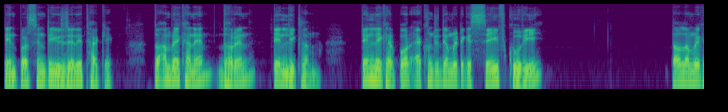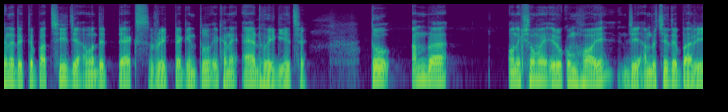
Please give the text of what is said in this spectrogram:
টেন পার্সেন্টই ইউজুয়ালি থাকে। তো আমরা এখানে ধরেন টেন লিখলাম। টেন লেখার পর এখন যদি আমরা এটাকে সেভ করি, তাহলে আমরা এখানে দেখতে পাচ্ছি যে আমাদের ট্যাক্স রেটটা কিন্তু এখানে অ্যাড হয়ে গিয়েছে। তো আমরা অনেক সময় এরকম হয় যে আমরা চেতে পারি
